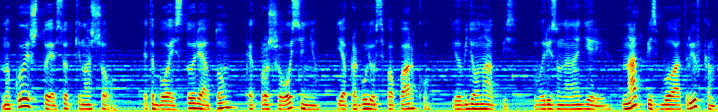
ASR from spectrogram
Но кое-что я все-таки нашел. Это была история о том, как прошлой осенью я прогуливался по парку и увидел надпись, вырезанную на дереве. Надпись была отрывком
